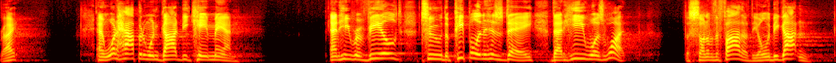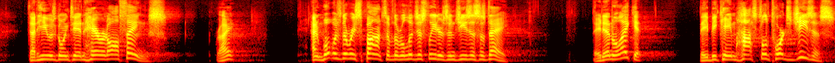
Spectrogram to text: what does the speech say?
right? And what happened when God became man? And he revealed to the people in his day that he was what? The Son of the Father, the only begotten, that he was going to inherit all things, right? And what was the response of the religious leaders in Jesus' day? They didn't like it. They became hostile towards Jesus.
